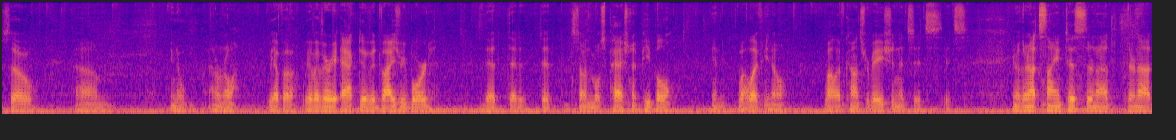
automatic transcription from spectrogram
So, um, you know, I don't know. We have a we have a very active advisory board that that that some of the most passionate people in wildlife, you know, wildlife conservation. It's it's it's you know they're not scientists. They're not they're not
